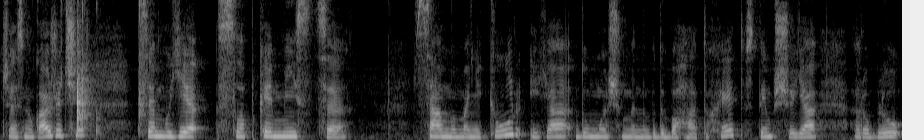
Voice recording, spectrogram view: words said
чесно кажучи, це моє слабке місце саме манікюр, і я думаю, що в мене буде багато хейту з тим, що я роблю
